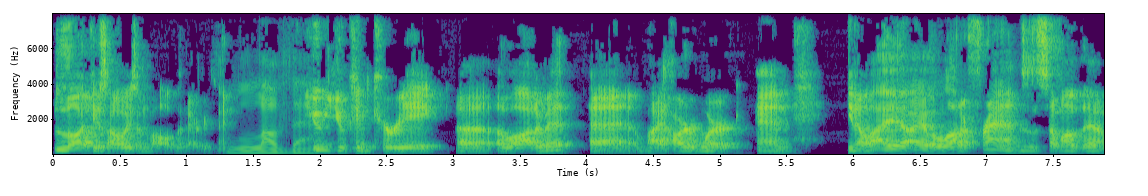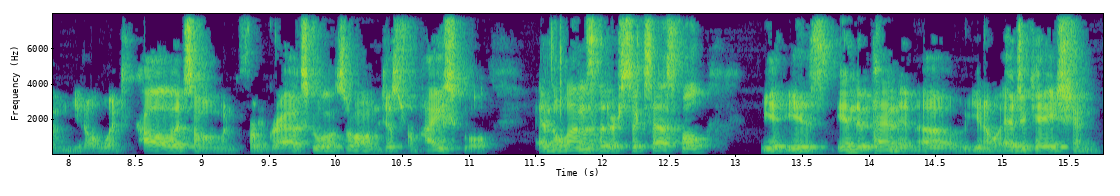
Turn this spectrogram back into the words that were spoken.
luck is always involved in everything. Love that. You you can create uh, a lot of it uh, by hard work, and you know, I, I, have a lot of friends, and some of them, you know, went to college, some of them went from grad school, and some of them just from high school. And the ones that are successful, it is independent of you know education.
